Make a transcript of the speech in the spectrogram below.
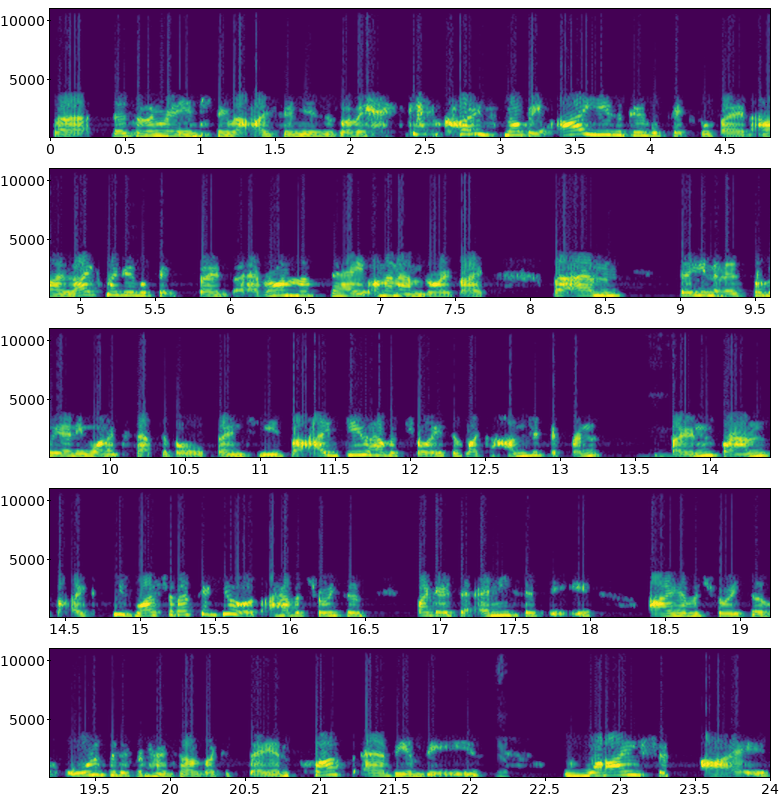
but there's something really interesting about iPhone users where they get quite snobby. I use a Google Pixel phone, and I like my Google Pixel phone, but everyone loves to hate on an Android, right? But um, so you know, there's probably only one acceptable phone to use. But I do have a choice of like a hundred different mm-hmm. phone brands that I can use. Why should I pick yours? I have a choice of if I go to any city, I have a choice of all of the different hotels I could stay in, plus Airbnbs. Yep. Why should I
